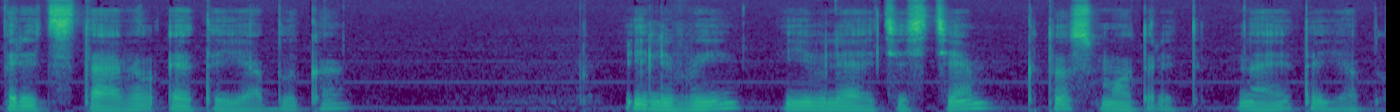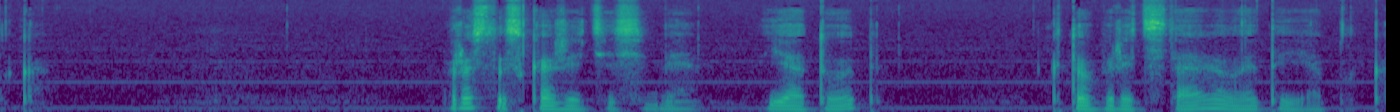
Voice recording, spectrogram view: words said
представил это яблоко, или вы являетесь тем, кто смотрит на это яблоко. Просто скажите себе, я тот, кто представил это яблоко.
